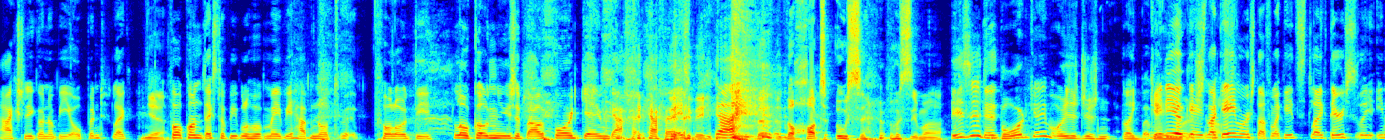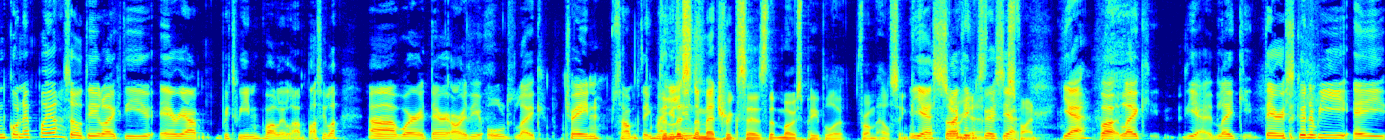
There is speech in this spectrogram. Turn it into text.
actually gonna be opened. Like Yeah. for context for people who maybe have not followed the local news about board game cafe. cafes. the, yeah. the, the hot us- Usima. Is it a board game or is it just like But gamer video game, stuff? like gamer stuff, like it's like there's like, in Konepaja, so the like the area between Vallila and Pasila, uh, where there are the old like train something. The magazines. listener metric says that most people are from Helsinki. Yes, so, I think yes, there's this yeah, is fine. yeah, but like yeah, like there's gonna be a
